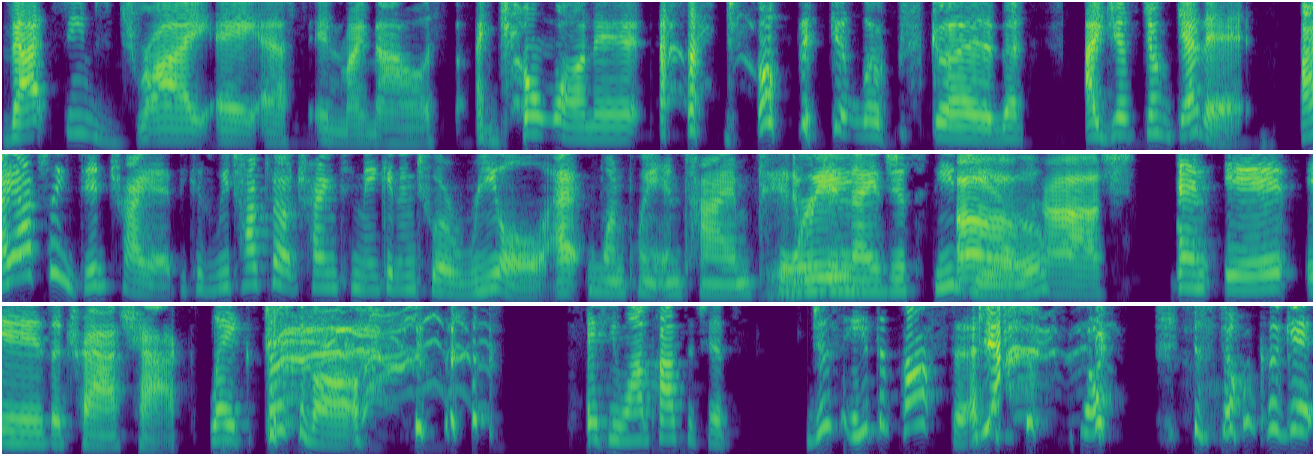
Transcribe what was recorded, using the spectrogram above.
That seems dry AF in my mouth. I don't want it. I don't think it looks good. I just don't get it. I actually did try it because we talked about trying to make it into a reel at one point in time Did for we? Didn't I Just Feed You? Oh You? gosh. And it is a trash hack. Like, first of all, if you want pasta chips, just eat the pasta. Yeah. just, don't, just don't cook it.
